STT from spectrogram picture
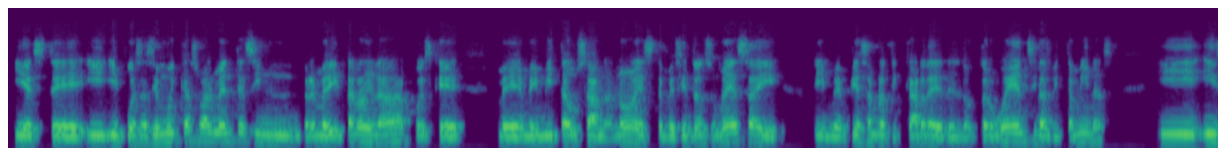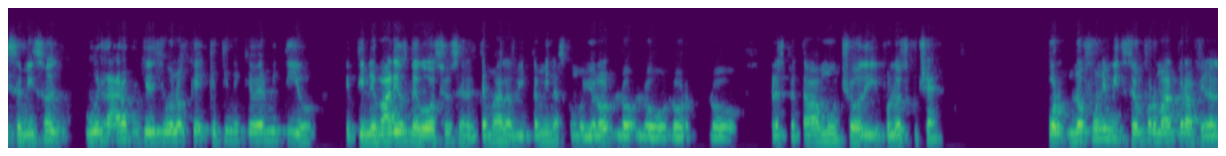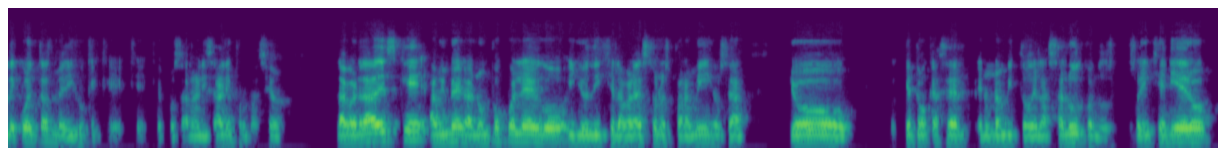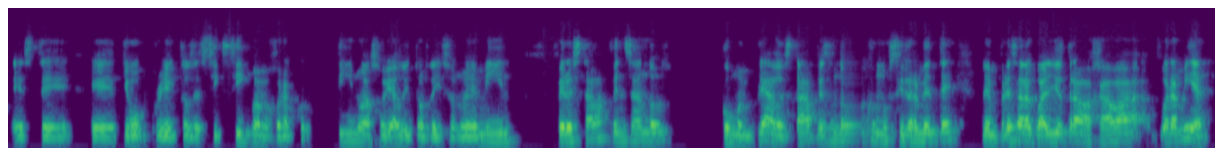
y, este, y, pues así muy casualmente, sin premeditarlo ni nada, pues que me, me, invita a Usana, ¿no? Este, me siento en su mesa y, y me empieza a platicar del doctor Wentz y las vitaminas. Y, y, se me hizo muy raro porque yo dije, bueno, ¿qué, ¿qué, tiene que ver mi tío? Que tiene varios negocios en el tema de las vitaminas, como yo lo, lo, lo, lo respetaba mucho, y pues lo escuché. Por, no fue una invitación formal, pero al final de cuentas me dijo que, que, que, pues analizara la información. La verdad es que a mí me ganó un poco el ego y yo dije, la verdad esto no es para mí, o sea, yo qué tengo que hacer en un ámbito de la salud. Cuando soy ingeniero, este, eh, llevo proyectos de Six Sigma, mejora continua, soy auditor de ISO 9000, pero estaba pensando como empleado, estaba pensando como si realmente la empresa a la cual yo trabajaba fuera mía.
